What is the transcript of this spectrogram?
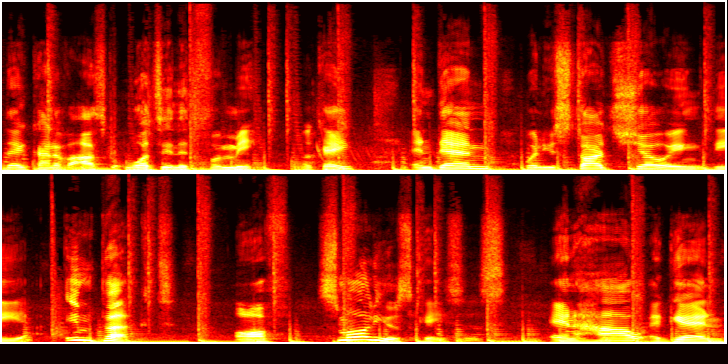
they kind of ask, what's in it for me? Okay. And then when you start showing the impact of small use cases and how, again,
